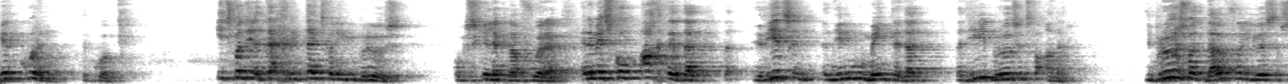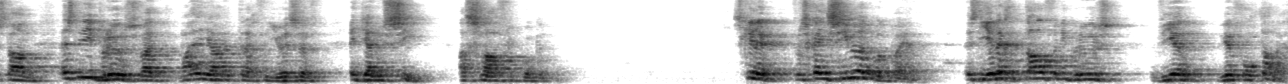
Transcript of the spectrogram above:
weer koring te koop. Iets van die integriteit van hierdie broers kom skielik na vore. En 'n mens kom agter dat, dat reeds in in hierdie momente dat dat hierdie broers het verander. Die broers wat nou voor Josef staan, is nie die broers wat baie jare terug vir Josef uit jaloesie as slaaf verkoop het. Skielik verskyn Simeon ook by hulle. Is die hele getal van die broers weer weer voltallig.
